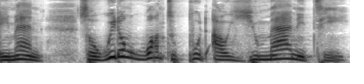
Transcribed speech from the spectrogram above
Amen. So we don't want to put our humanity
